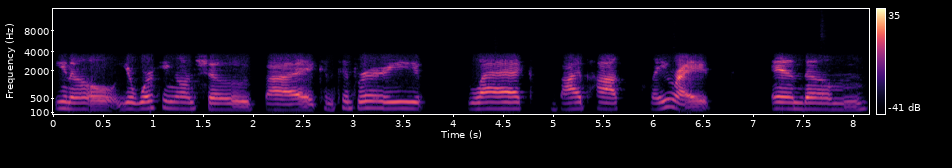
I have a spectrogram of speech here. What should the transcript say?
you know, you're working on shows by contemporary Black BIPOC playwrights, and um,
